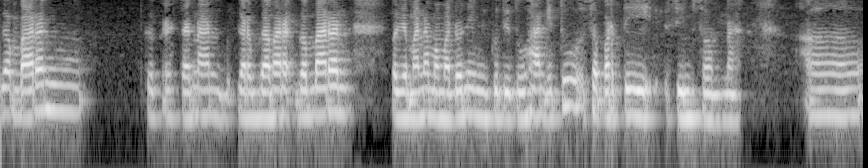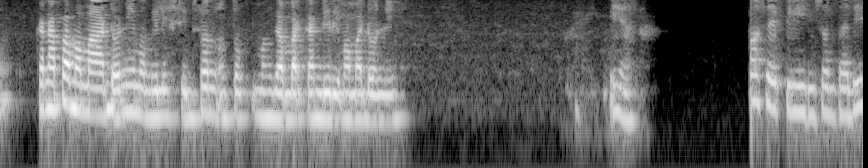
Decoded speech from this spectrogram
gambaran kekristenan, gambaran, bagaimana Mama Doni mengikuti Tuhan itu seperti Simpson. Nah, uh, kenapa Mama Doni memilih Simpson untuk menggambarkan diri Mama Doni? Iya. Kalau saya pilih Simpson tadi,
